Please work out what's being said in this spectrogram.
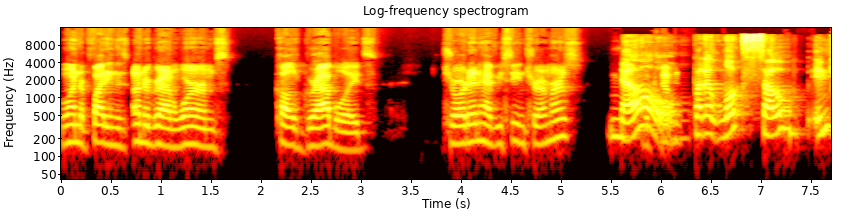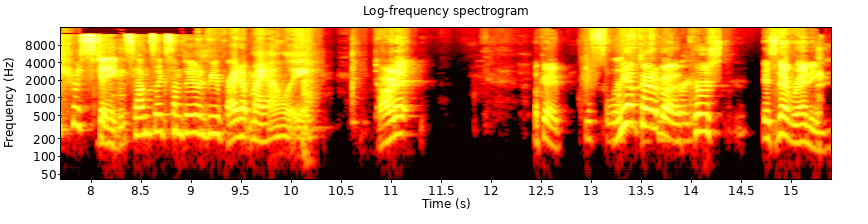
who end up fighting these underground worms called graboids. Jordan, have you seen Tremors? No, but it looks so interesting. Sounds like something would be right up my alley. Darn it. Okay, we have kind is of a never- cursed. It's never ending.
